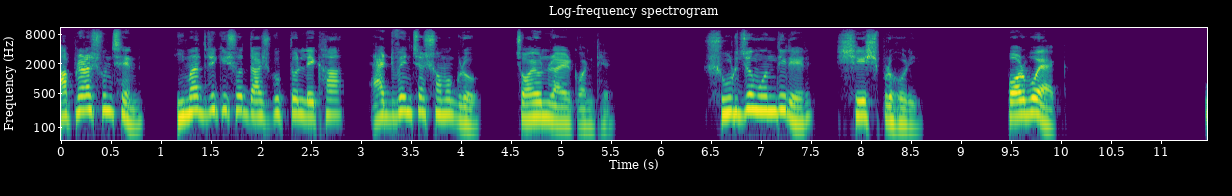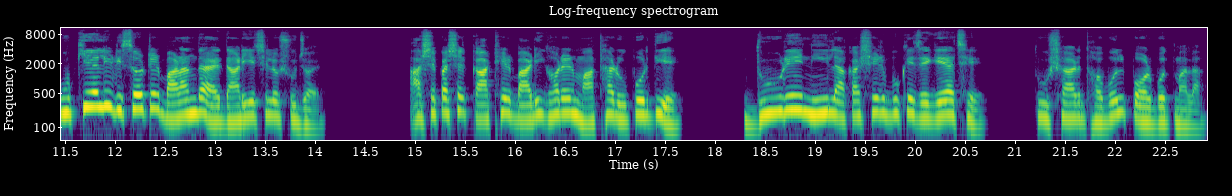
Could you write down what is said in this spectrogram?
আপনারা শুনছেন হিমাদ্রি কিশোর দাশগুপ্তর লেখা অ্যাডভেঞ্চার সমগ্র চয়ন রায়ের কণ্ঠে। সূর্য মন্দিরের শেষ প্রহরী। পর্ব এক। উকিয়ালি রিসোর্টের বারান্দায় দাঁড়িয়েছিল সুজয়। আশেপাশের কাঠের বাড়িঘরের মাথার উপর দিয়ে দূরে নীল আকাশের বুকে জেগে আছে তুষার ধবল পর্বতমালা।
